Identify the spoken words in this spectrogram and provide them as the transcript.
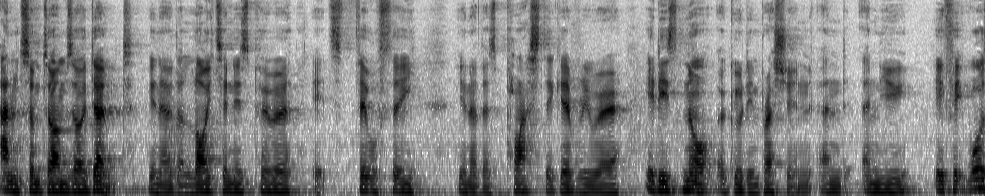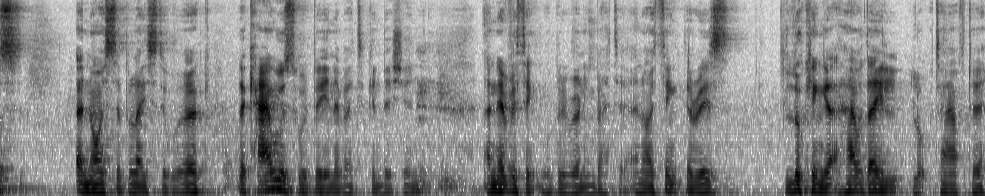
And sometimes I don't. You know, the lighting is poor, it's filthy, you know, there's plastic everywhere. It is not a good impression. And, and you, if it was a nicer place to work, the cows would be in a better condition and everything would be running better. And I think there is looking at how they looked after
